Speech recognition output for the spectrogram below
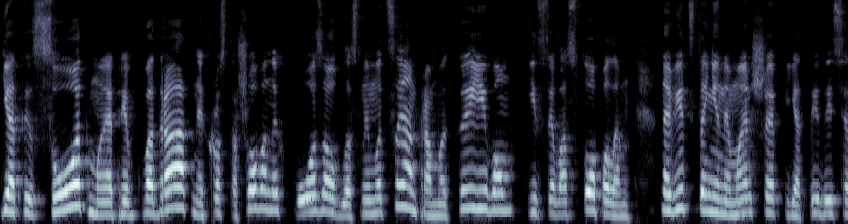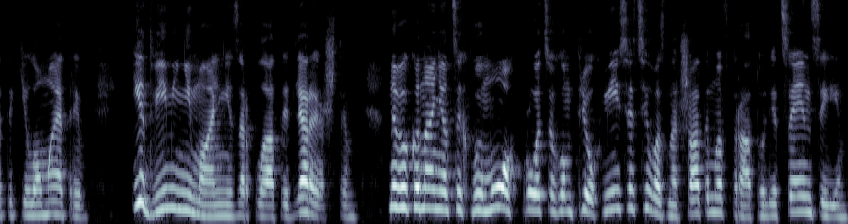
500 метрів квадратних, розташованих поза обласними центрами Києвом і Севастополем на відстані не менше 50 кілометрів. І дві мінімальні зарплати для решти. Невиконання цих вимог протягом трьох місяців означатиме втрату ліцензії.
